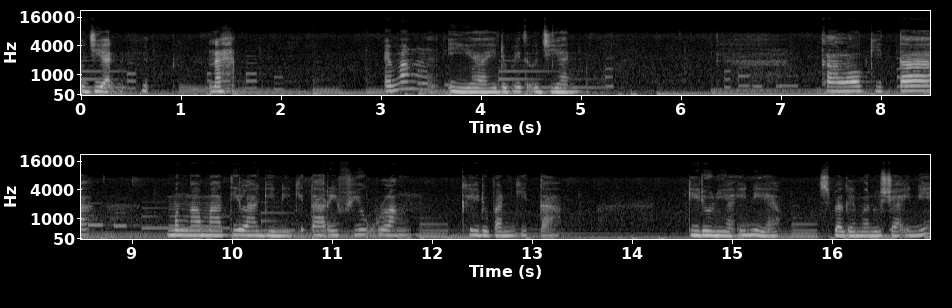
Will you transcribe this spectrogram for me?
Ujian. Nah, emang iya hidup itu ujian. Kalau kita mengamati lagi nih, kita review ulang kehidupan kita di dunia ini ya. Sebagai manusia ini,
